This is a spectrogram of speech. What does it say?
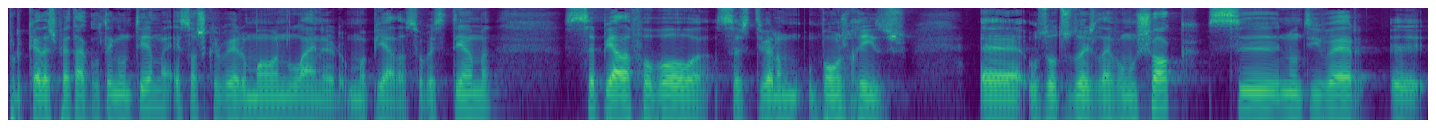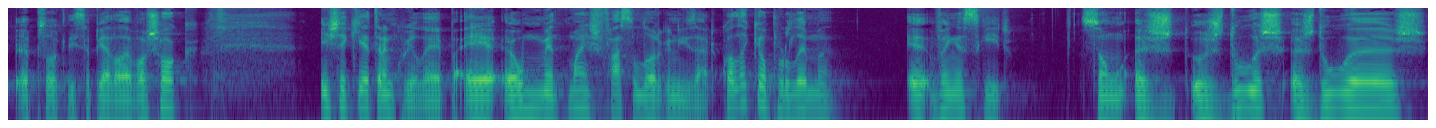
porque cada espetáculo tem um tema, é só escrever uma onliner, uma piada sobre esse tema. Se a piada for boa, se tiveram bons risos, uh, os outros dois levam um choque. Se não tiver, uh, a pessoa que disse a piada leva o choque. Isto aqui é tranquilo, é, é, é, o momento mais fácil de organizar. Qual é que é o problema? É, vem a seguir. São as, as duas. As duas.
